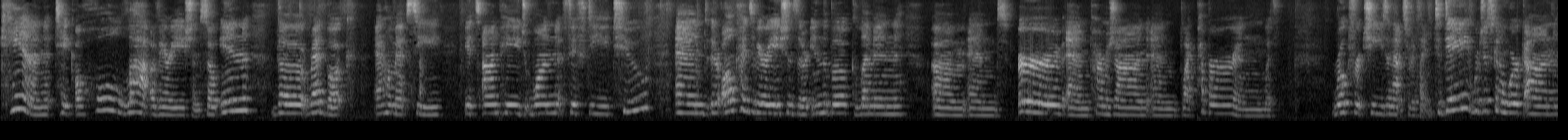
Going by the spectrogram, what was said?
can take a whole lot of variation. So in the red book, At Home at Sea, it's on page 152 and there are all kinds of variations that are in the book, lemon, um, and herb and parmesan and black pepper and with roquefort cheese and that sort of thing. Today we're just going to work on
